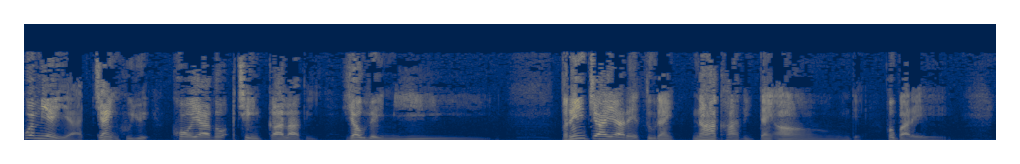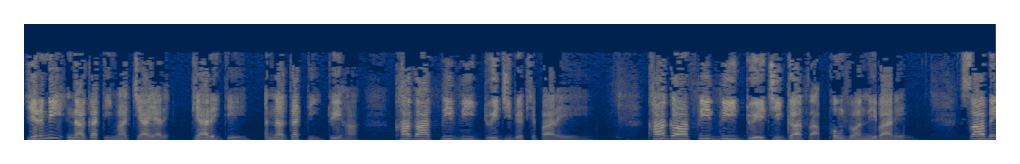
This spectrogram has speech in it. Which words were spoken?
ကွက်မြက်ရာဂျိုင့်ဟု၍ခေါ်ရသောအချိန်ကာလသည်ရောက်လိမ့်မည်။သတင်းကြားရတဲ့သူတိုင်းနားခါသည်တိုင်အောင်တဲ့ဟုတ်ပါတယ်။ယေရမိအနာဂတ်မှာကြားရတဲ့ဗျာဒိတ်တွေအနာဂတ်တွေဟာခါခါသီးသီးတွေကြီးပဲဖြစ်ပါတယ်။ခါခါသီးသီးတွေကြီးကသာဖုံးလွှမ်းနေပါတယ်။စာပေ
